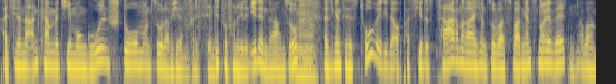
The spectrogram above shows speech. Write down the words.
als sie dann da ankamen mit hier Mongolensturm und so, da habe ich gedacht, was ist denn das, wovon redet ihr denn da und so? Naja. Also die ganze Historie, die da auch passiert ist, Zarenreich und sowas, waren ganz neue Welten. Aber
